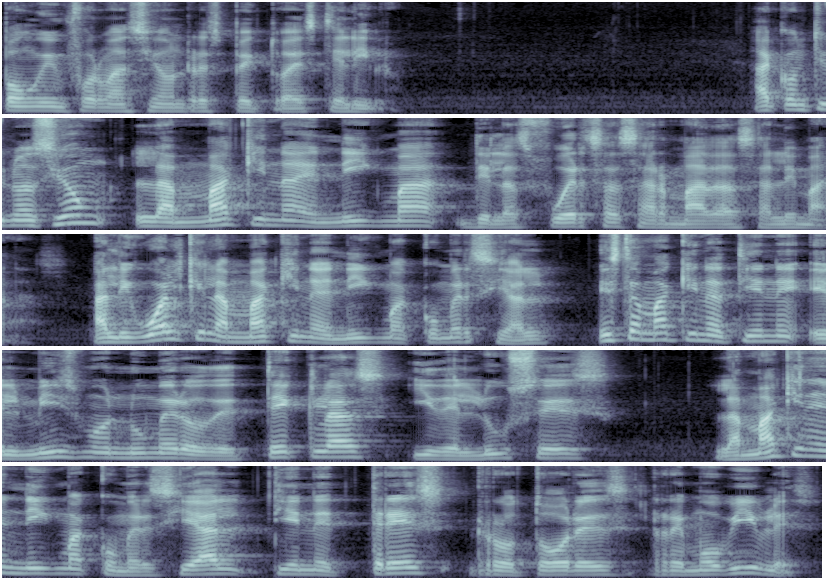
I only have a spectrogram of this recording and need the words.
pongo información respecto a este libro. A continuación, la máquina Enigma de las Fuerzas Armadas Alemanas. Al igual que la máquina Enigma comercial, esta máquina tiene el mismo número de teclas y de luces. La máquina Enigma comercial tiene tres rotores removibles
